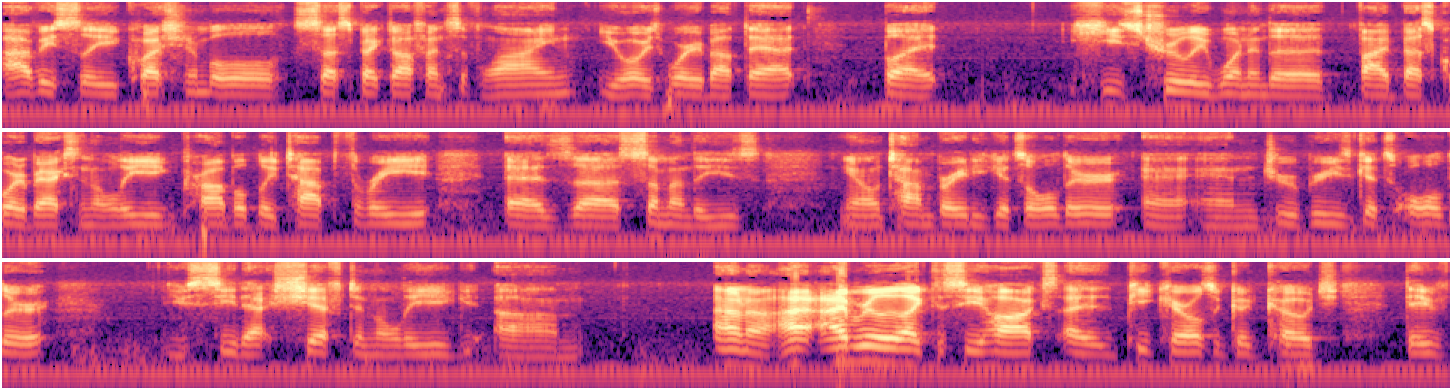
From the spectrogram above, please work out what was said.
Obviously, questionable suspect offensive line. You always worry about that, but he's truly one of the five best quarterbacks in the league, probably top three. As uh, some of these, you know, Tom Brady gets older and, and Drew Brees gets older, you see that shift in the league. Um, I don't know. I, I really like the Seahawks. I, Pete Carroll's a good coach. They've,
